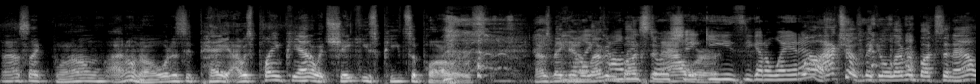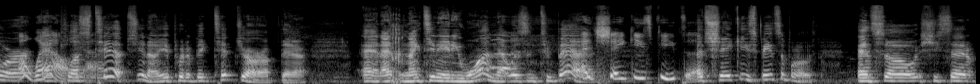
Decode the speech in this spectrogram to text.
And I was like, "Well, I don't know. What does it pay?" I was playing piano at Shakey's Pizza Parlors. I was making like eleven bucks store an hour. Shakey's, you got to weigh it Well, out. actually, I was making eleven bucks an hour. Oh, wow, And plus yeah. tips. You know, you put a big tip jar up there. And at 1981, that wasn't too bad. At Shakey's Pizza. At Shakey's Pizza Parlor. And so she said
